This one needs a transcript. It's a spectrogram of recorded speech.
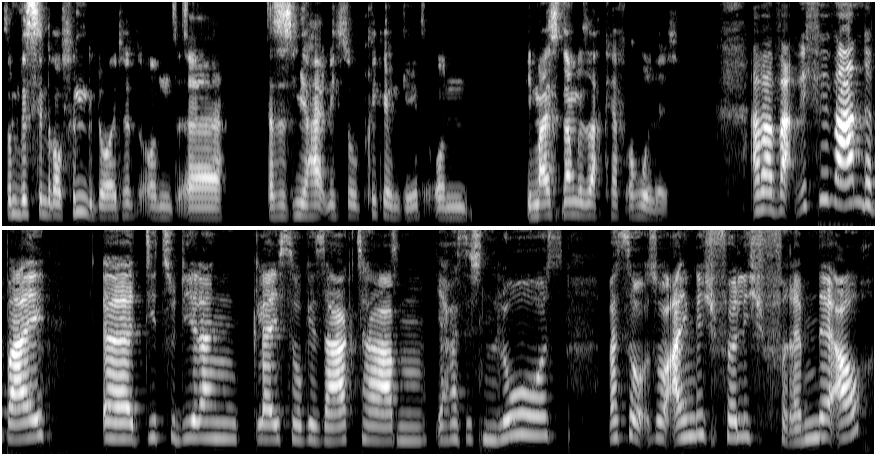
so ein bisschen drauf hingedeutet und äh, dass es mir halt nicht so prickelnd geht. Und die meisten haben gesagt, Kev, erhol dich. Aber wie viel waren dabei, äh, die zu dir dann gleich so gesagt haben, ja, was ist denn los? Was so, so eigentlich völlig Fremde auch?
